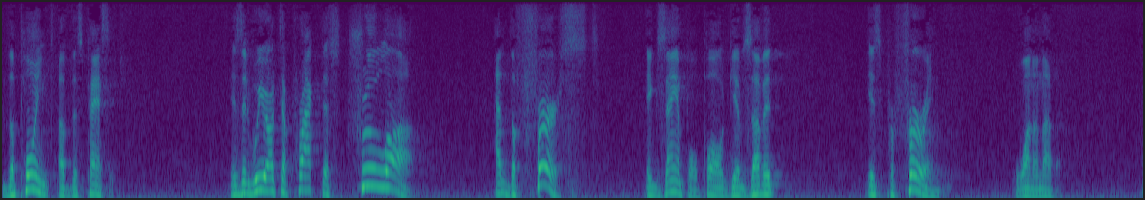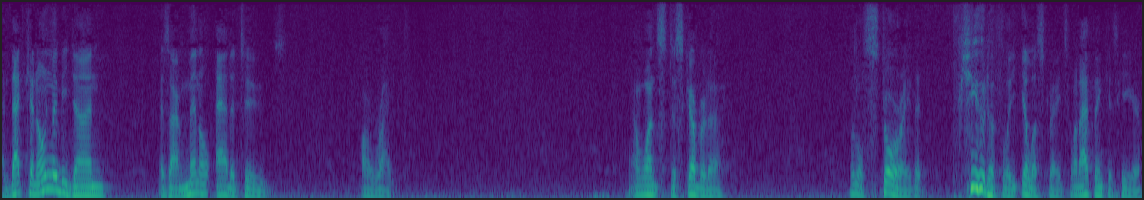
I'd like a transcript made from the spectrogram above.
The point of this passage is that we are to practice true love. And the first example Paul gives of it is preferring one another. And that can only be done as our mental attitudes are right. I once discovered a little story that beautifully illustrates what I think is here.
